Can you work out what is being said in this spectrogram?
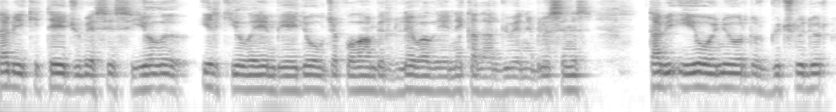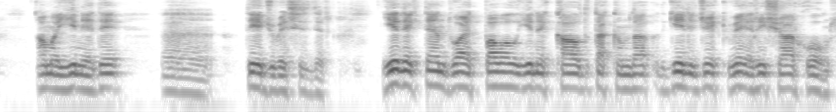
Tabii ki tecrübesiz yılı ilk yılı NBA'de olacak olan bir Lively'e ne kadar güvenebilirsiniz? Tabii iyi oynuyordur, güçlüdür ama yine de e, tecrübesizdir. Yedekten Dwight Powell yine kaldı takımda gelecek ve Richard Holmes.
